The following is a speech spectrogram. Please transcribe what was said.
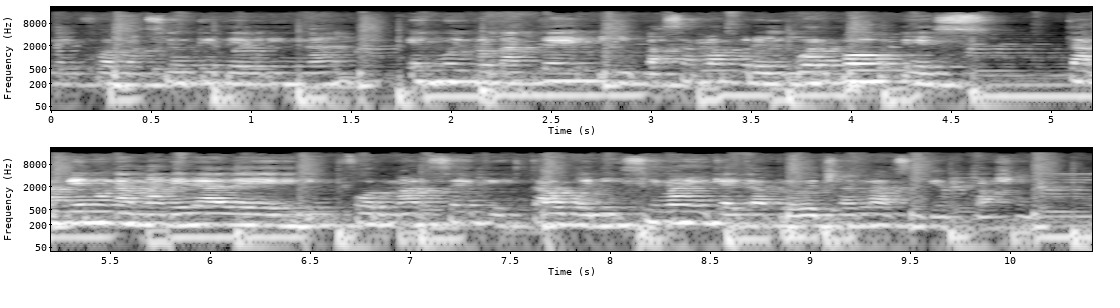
la información que te brindan es muy importante y pasarla por el cuerpo es también una manera de informarse que está buenísima y que hay que aprovecharla, así que vayan.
